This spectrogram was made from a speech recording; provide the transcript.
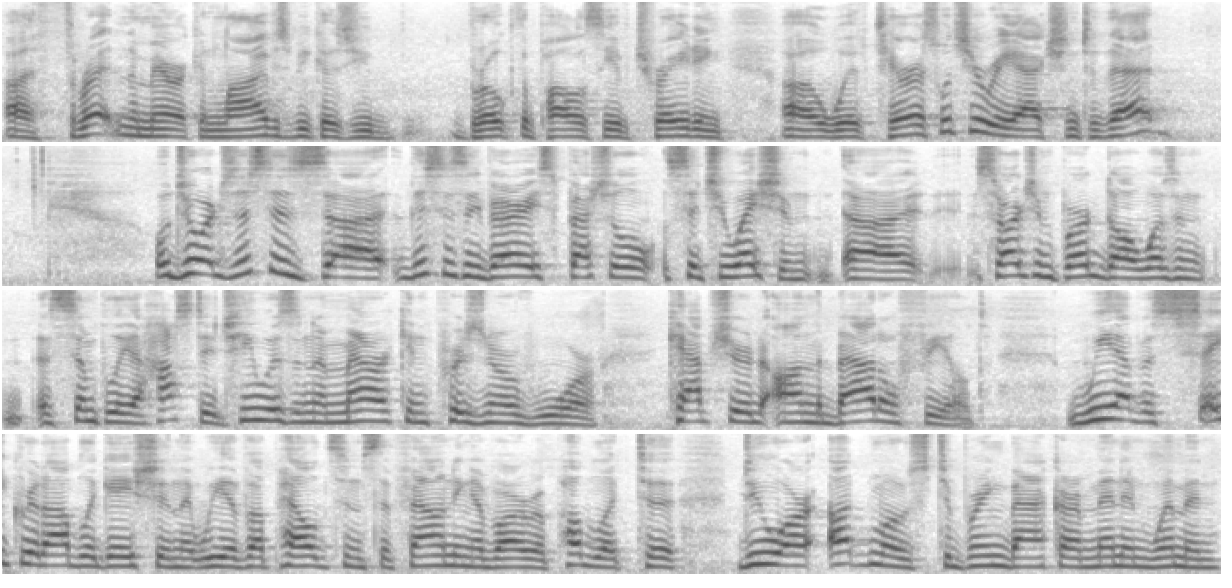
uh, threaten American lives because you broke the policy of trading uh, with terrorists. What's your reaction to that? Well, George, this is uh, this is a very special situation. Uh, Sergeant Bergdahl wasn't simply a hostage; he was an American prisoner of war, captured on the battlefield. We have a sacred obligation that we have upheld since the founding of our republic to do our utmost to bring back our men and women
